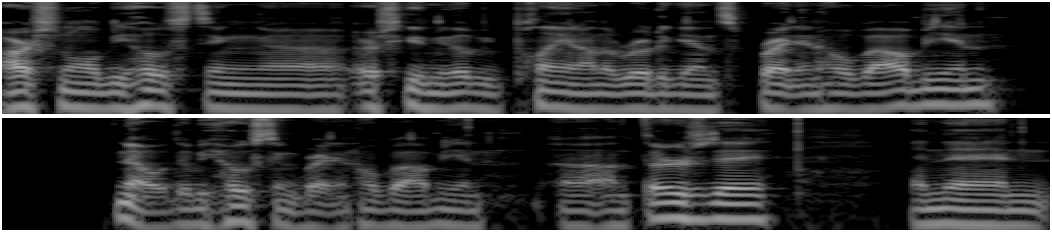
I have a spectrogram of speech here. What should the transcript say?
Arsenal will be hosting, uh, or excuse me, they'll be playing on the road against Brighton Hove Albion. No, they'll be hosting Brighton Hove Albion uh, on Thursday. And then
